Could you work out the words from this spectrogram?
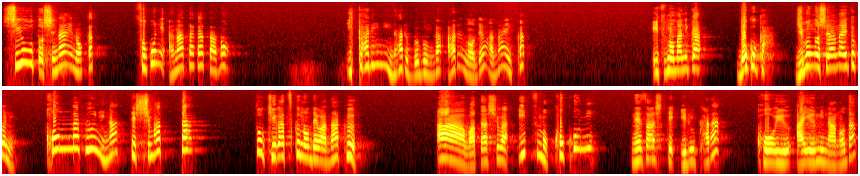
しようとしないのか、そこにあなた方の怒りになる部分があるのではないか。いつの間にか、どこか、自分の知らないところに、こんな風になってしまったと気がつくのではなく、ああ、私はいつもここに根ざしているから、こういう歩みなのだ。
